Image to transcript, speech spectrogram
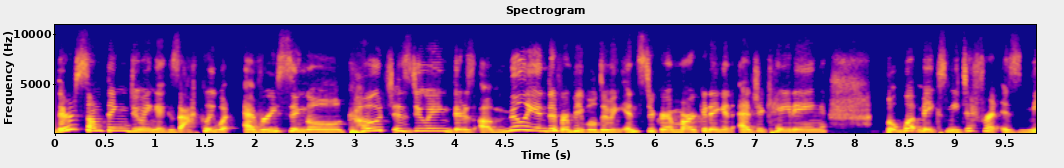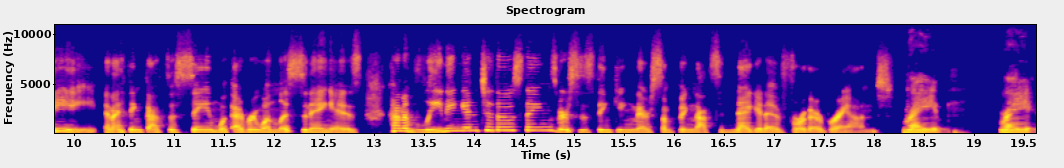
there's something doing exactly what every single coach is doing. There's a million different people doing Instagram marketing and educating. But what makes me different is me. And I think that's the same with everyone listening is kind of leaning into those things versus thinking there's something that's negative for their brand. Right. Right.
